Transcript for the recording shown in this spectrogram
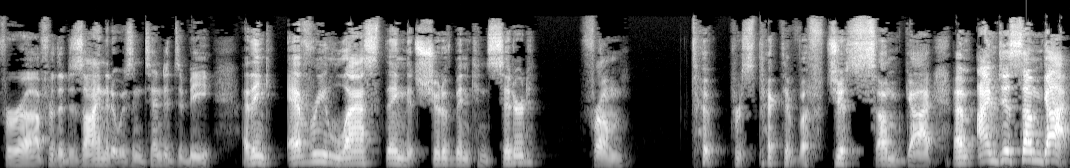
for uh, for the design that it was intended to be. I think every last thing that should have been considered from the perspective of just some guy. Um, I'm just some guy.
